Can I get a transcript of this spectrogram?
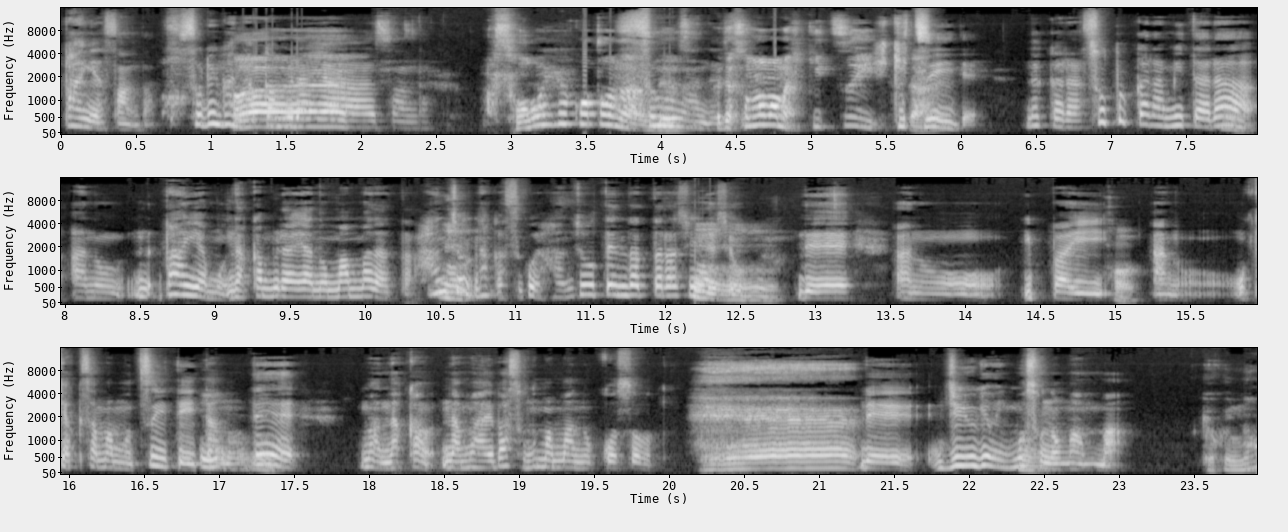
パン屋さんだった。それが中村屋さんだった。あそういうことなんです。そうなんですじゃあそのまま引き継いだ。引き継いで。だから、外から見たら、あの、パン屋も中村屋のまんまだった。繁盛、うんなんかすごい繁盛店だったらしいんですよ。うんうんうんで、あの、いっぱい、はあの、お客様もついていたので、まあ、中、名前はそのまま残そうと。へえ。で、従業員もそのまんま。逆にな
